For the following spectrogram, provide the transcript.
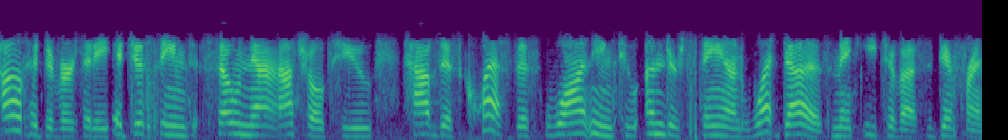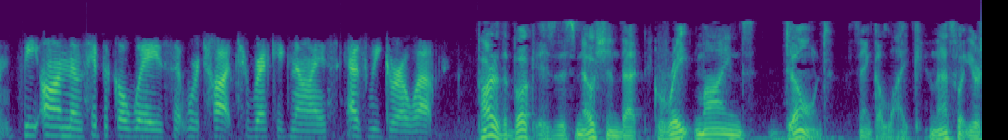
childhood diversity, it just seemed so natural to have this quest, this wanting to understand what does make each of us different beyond those typical ways that we're taught to recognize as we grow up. Part of the book is this notion that great minds don't think alike. And that's what you're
